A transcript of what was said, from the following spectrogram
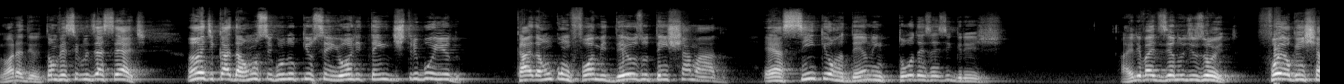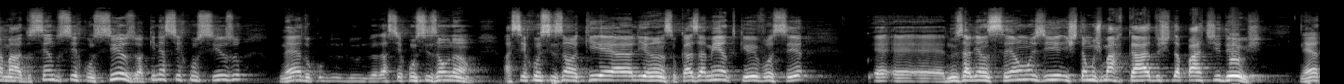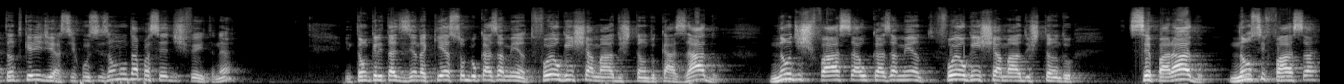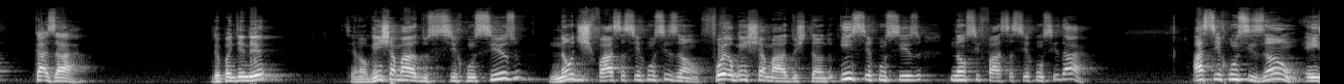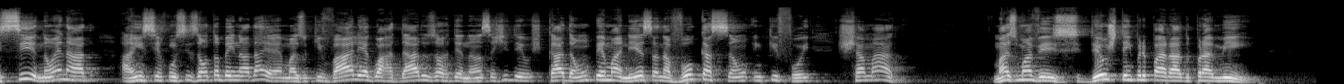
Glória a Deus. Então, versículo 17. Ande cada um segundo o que o Senhor lhe tem distribuído, cada um conforme Deus o tem chamado. É assim que ordeno em todas as igrejas. Aí ele vai dizer no 18: Foi alguém chamado sendo circunciso? Aqui não é circunciso né, do, do, da circuncisão, não. A circuncisão aqui é a aliança, o casamento que eu e você é, é, é, nos aliançamos e estamos marcados da parte de Deus. Né? Tanto que ele diz: a circuncisão não dá para ser desfeita, né? Então o que ele está dizendo aqui é sobre o casamento. Foi alguém chamado estando casado? Não desfaça o casamento. Foi alguém chamado estando separado? Não se faça casar. Deu para entender? Sendo alguém chamado circunciso, não desfaça a circuncisão. Foi alguém chamado estando incircunciso, não se faça circuncidar. A circuncisão em si não é nada, a incircuncisão também nada é, mas o que vale é guardar as ordenanças de Deus. Cada um permaneça na vocação em que foi chamado. Mais uma vez, se Deus tem preparado para mim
